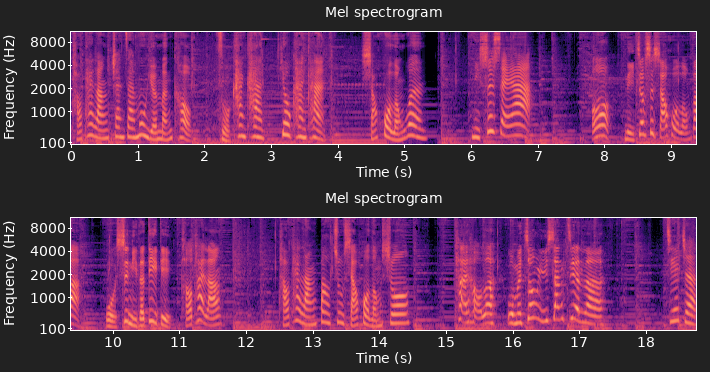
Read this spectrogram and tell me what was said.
桃太郎站在墓园门口，左看看，右看看。小火龙问：“你是谁啊？”“哦，你就是小火龙吧？我是你的弟弟桃太郎。”桃太郎抱住小火龙说：“太好了，我们终于相见了。”接着，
